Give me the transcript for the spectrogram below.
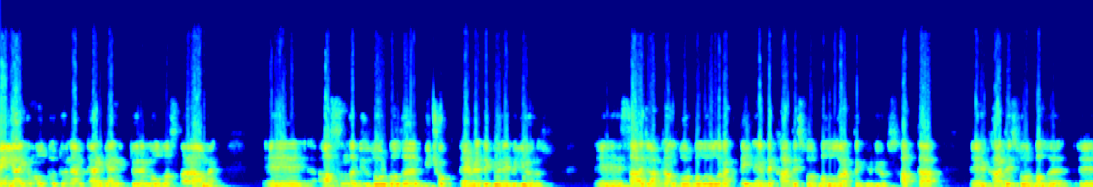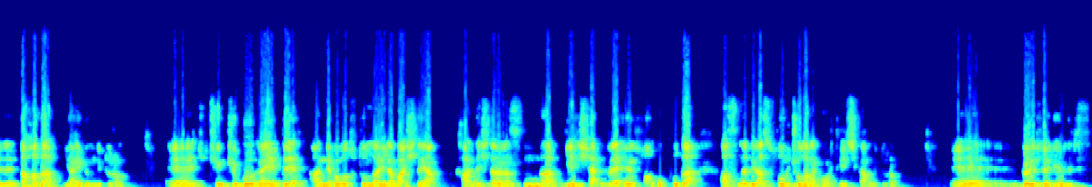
en yaygın olduğu dönem ergenlik dönemi olmasına rağmen e, aslında biz zorbalığı birçok evrede görebiliyoruz. E, sadece akran zorbalığı olarak değil, evde kardeş zorbalığı olarak da görüyoruz. Hatta e, kardeş zorbalığı e, daha da yaygın bir durum. E, çünkü bu evde anne baba tutumlarıyla başlayan kardeşler arasında gelişen ve en son okulda aslında biraz sonuç olarak ortaya çıkan bir durum. E, böyle söyleyebiliriz.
